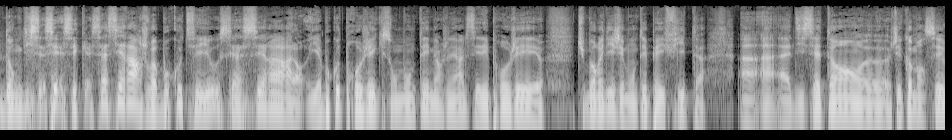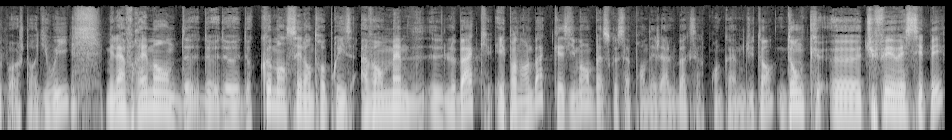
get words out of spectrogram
Donc c'est- assez rare, je vois beaucoup de CEO, c'est assez rare. Alors il y a beaucoup de projets qui sont montés, mais en général c'est des projets... euh, Tu m'aurais dit j'ai monté Payfit à, à, à 17 ans, euh, j'ai commencé, bon, je t'aurais dit oui, mais là vraiment de, de, de, de commencer l'entreprise avant même de- le bac, et pendant le bac quasiment, parce que ça prend déjà le bac, ça prend quand même du temps. Donc euh, tu fais ESCP,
